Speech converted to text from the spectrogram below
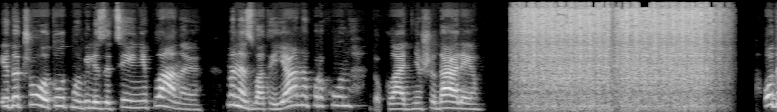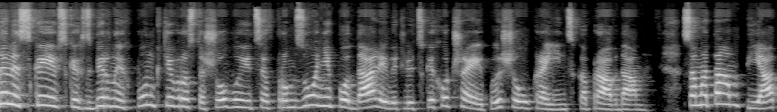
І до чого тут мобілізаційні плани? Мене звати Яна Порхун. Докладніше далі. Один із київських збірних пунктів розташовується в промзоні подалі від людських очей. Пише Українська Правда. Саме там 5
